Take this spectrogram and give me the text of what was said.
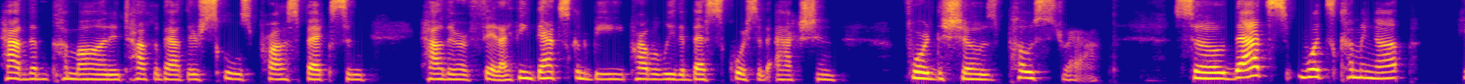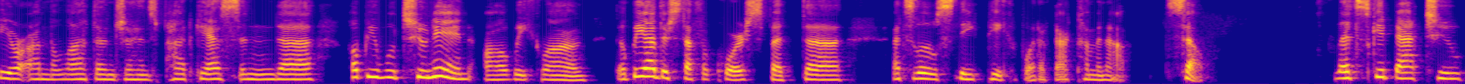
have them come on and talk about their school's prospects and how they're a fit. I think that's going to be probably the best course of action for the show's post draft. So that's what's coming up here on the Locked On Giants podcast. And uh, hope you will tune in all week long. There'll be other stuff, of course, but uh, that's a little sneak peek of what I've got coming up. So let's get back to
